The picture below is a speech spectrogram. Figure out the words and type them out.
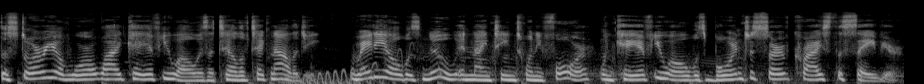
The story of Worldwide KFUO is a tale of technology. Radio was new in 1924 when KFUO was born to serve Christ the Savior.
